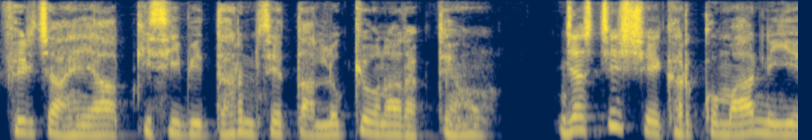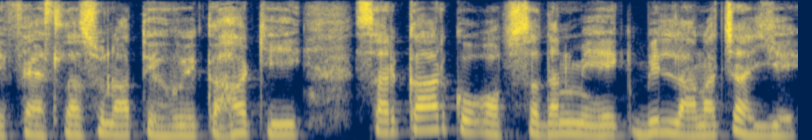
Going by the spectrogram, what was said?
फिर चाहे आप किसी भी धर्म से ताल्लुक क्यों ना रखते हों। जस्टिस शेखर कुमार ने यह फैसला सुनाते हुए कहा कि सरकार को अब सदन में एक बिल लाना चाहिए।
